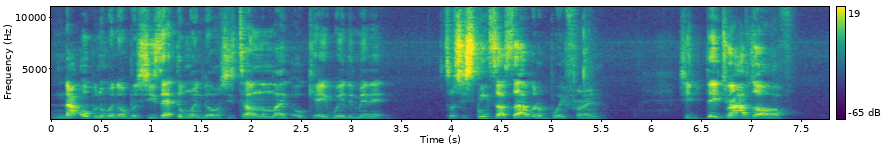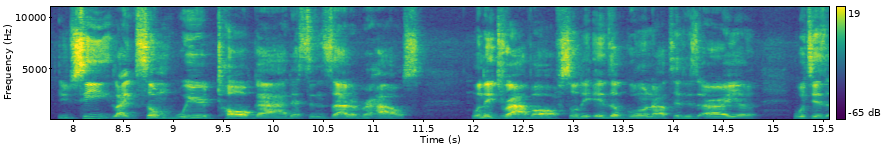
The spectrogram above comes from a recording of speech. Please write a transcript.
not open the window, but she's at the window and she's telling him like, okay, wait a minute. So she sneaks outside with her boyfriend. She they drives off. You see like some weird tall guy that's inside of her house when they drive off. So they end up going out to this area, which is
